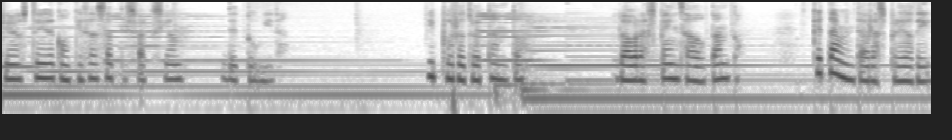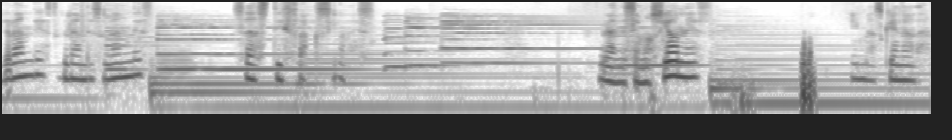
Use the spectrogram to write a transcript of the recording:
que no has tenido con que esa satisfacción de tu vida. Y por otro tanto, lo habrás pensado tanto, que también te habrás perdido de grandes, grandes, grandes satisfacciones. Grandes emociones y más que nada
